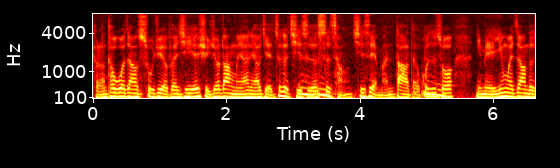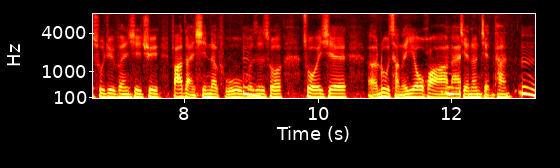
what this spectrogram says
可能透过这样数据的分析，也许就让人家了解这个其实的市场其实也蛮大的，或者说你们也因为这样的数据分析去发展新的服务，或者说说做一些呃路程的优化啊来节能减碳？嗯，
